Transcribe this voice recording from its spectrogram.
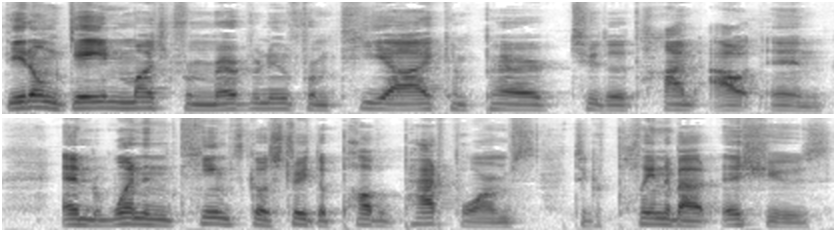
They don't gain much from revenue from TI compared to the time out in. And when teams go straight to public platforms to complain about issues,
